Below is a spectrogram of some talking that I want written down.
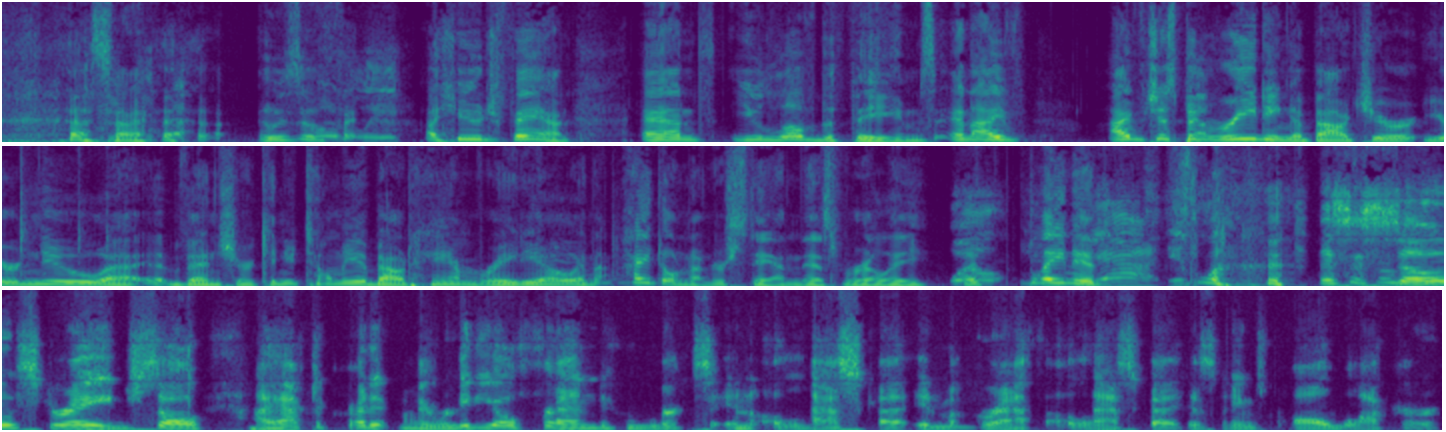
as a, who's totally. a, a huge fan. And you love the themes. And I've I've just been yep. reading about your your new uh, venture. Can you tell me about ham radio? And I don't understand this really. Well, explain it. Yeah, this is so strange. So I have to credit my radio friend who works in Alaska, in McGrath, Alaska. His name's Paul Walker,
